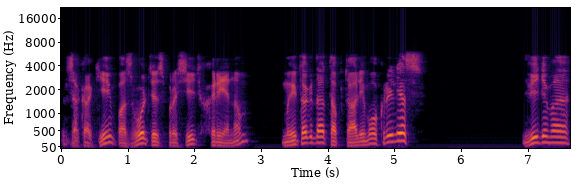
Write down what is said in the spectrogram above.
За каким, позвольте спросить, хреном мы тогда топтали мокрый лес? Видимо,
